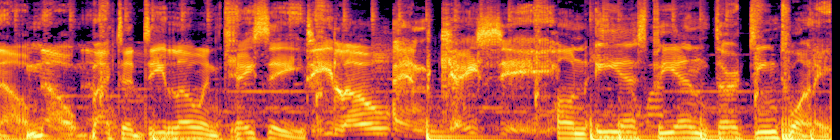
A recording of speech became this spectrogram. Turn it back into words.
Now, now, back to D'Lo and KC. D'Lo and KC on ESPN 1320.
